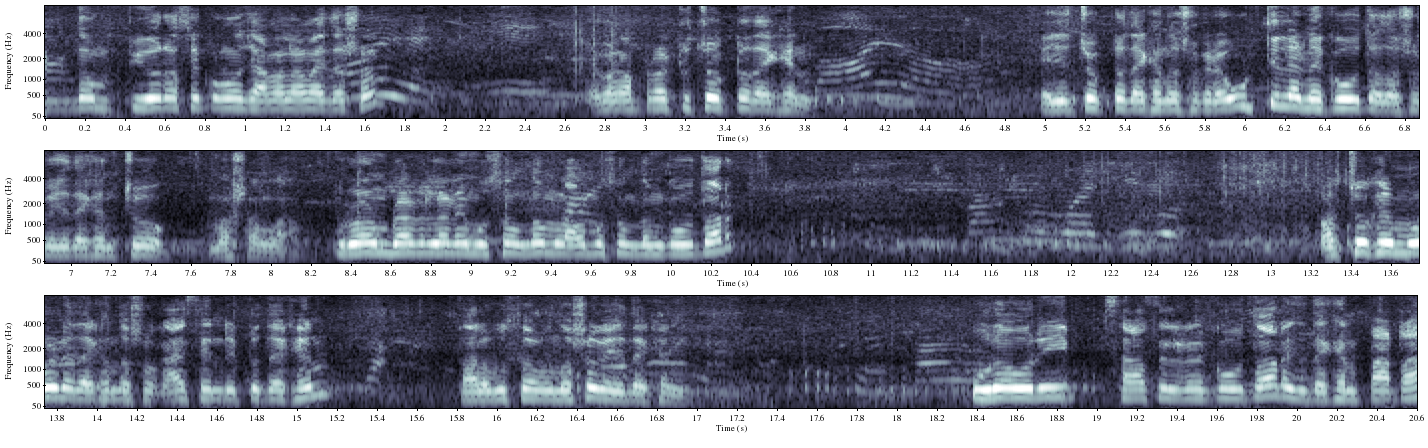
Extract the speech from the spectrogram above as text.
একদম পিওর আছে, কোনো ঝামেলা নাই দর্শক। এবং আপনারা একটু চোখটা দেখেন। এই যে চোখটা দেখেন দর্শক, এটা উঠতি লাইনে কৌতার দর্শক, এই যে দেখেন চোখ মশাল্লাহ পুরান ব্লাড লাইনে মুসলদম, লাল মুসলদম কৌতার আর চোখের মুড়িটা দেখেন দর্শক আই সেন্ড একটু দেখেন। তাহলে বুঝতে পারবেন দর্শক, এই যে দেখেন। উড়াউড়ি সারাসি লাইনের কৌতার এই যে দেখেন পাটা।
